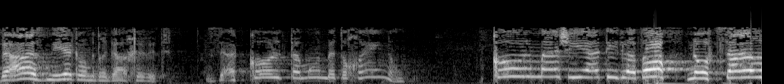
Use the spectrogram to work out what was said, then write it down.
ואז נהיה כבר מדרגה אחרת. זה הכל טמון בתוכנו. כל מה שיהיה עתיד לבוא נוצר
